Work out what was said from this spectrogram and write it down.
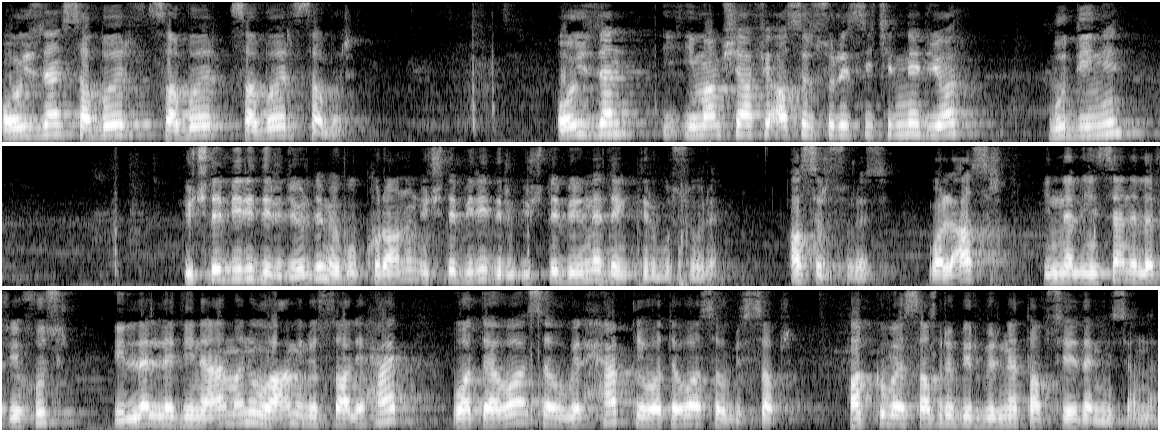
O yüzden sabır, sabır, sabır, sabır. O yüzden İmam Şafii Asır suresi için ne diyor? Bu dinin üçte biridir diyor değil mi? Bu Kur'an'ın üçte biridir. Üçte birine denktir bu sure. Asır suresi. Vel asr innel insane lefî husr illellezine amenu ve amilus salihat ve tevasav bil ve tevasav bis sabr. Hakkı ve sabrı birbirine tavsiye eden insanlar.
